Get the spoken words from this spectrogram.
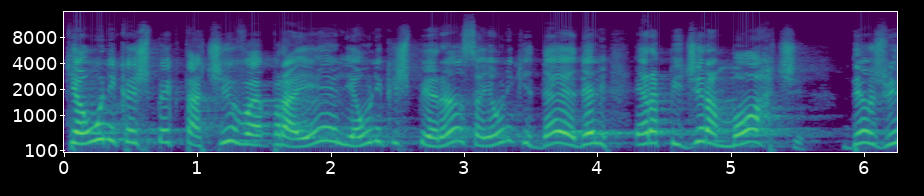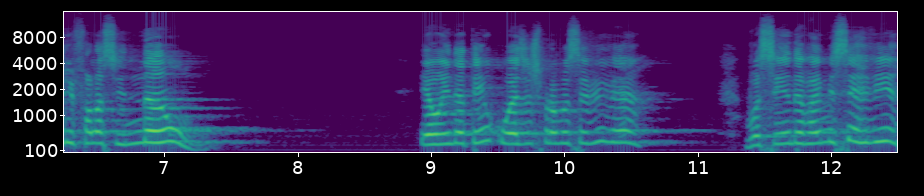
que a única expectativa para ele, a única esperança e a única ideia dele era pedir a morte, Deus vira e fala assim: não, eu ainda tenho coisas para você viver. Você ainda vai me servir.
